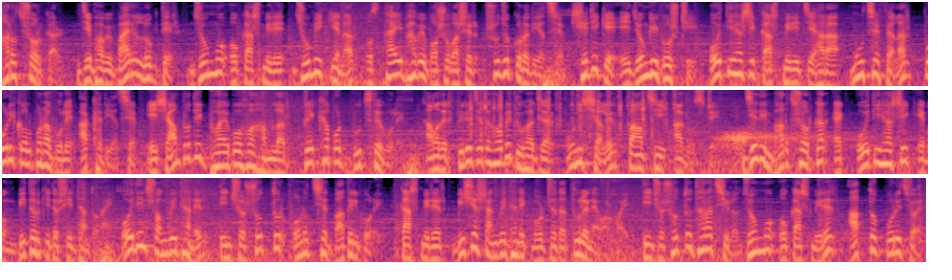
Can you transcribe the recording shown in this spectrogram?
ভারত সরকার যেভাবে বাইরের লোকদের জম্মু ও কাশ্মীরে জমি কেনার ও স্থায়ীভাবে বসবাসের সুযোগ করে দিয়েছে, সেটিকে এই জঙ্গি গোষ্ঠী ঐতিহাসিক কাশ্মীরি চেহারা মুছে ফেলার পরিকল্পনা বলে আখ্যা দিয়েছে। এই সাম্প্রতিক ভয়াবহ হামলার প্রেক্ষাপট বুঝতে হলে আমাদের ফিরে যেতে হবে দু হাজার উনিশ সালের পাঁচই আগস্টে। যেদিন ভারত সরকার এক ঐতিহাসিক এবং বিতর্কিত সিদ্ধান্ত নেয়। ওই দিন সংবিধানের তিনশো সত্তর অনুচ্ছেদ বাতিল করে কাশ্মীরের বিশেষ সাংবিধানিক মর্যাদা তুলে নেওয়া হয়। তিনশো সত্তর ধারা ছিল জম্মু ও কাশ্মীরের আত্মপরিচয়ের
